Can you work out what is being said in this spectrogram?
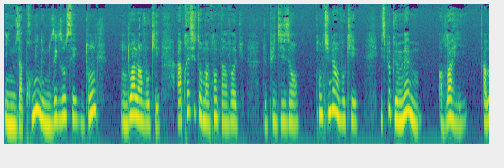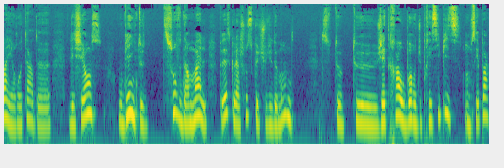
il nous a promis de nous exaucer. Donc, on doit l'invoquer. Après, si toi maintenant t'invoques depuis 10 ans, continue à invoquer. Il se peut que même Allah, il, Allah il retarde l'échéance, ou bien il te sauve d'un mal. Peut-être que la chose que tu lui demandes te, te jettera au bord du précipice. On ne sait pas.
